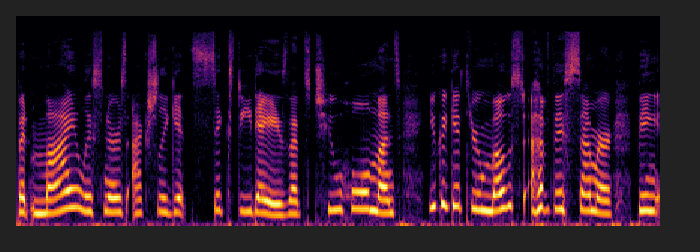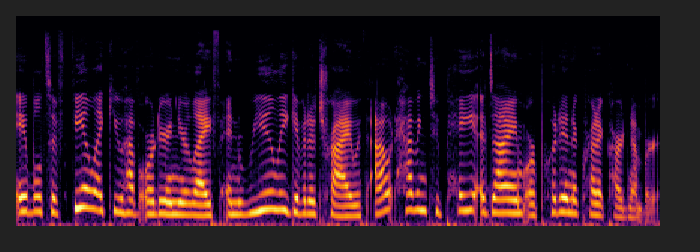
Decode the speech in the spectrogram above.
But my listeners actually get 60 days. That's two whole months. You could get through most of this summer being able to feel like you have order in your life and really give it a try without having to pay a dime or put in a credit card number.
